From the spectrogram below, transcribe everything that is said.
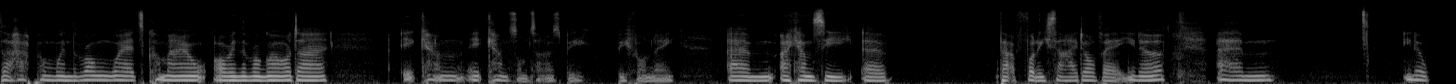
that happen when the wrong words come out or in the wrong order it can it can sometimes be be funny. Um, I can see uh, that funny side of it, you know. Um, you know,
